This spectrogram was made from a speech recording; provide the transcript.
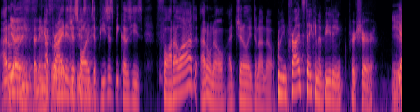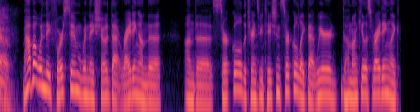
I don't Yeah, know I if think- I think it's Pride little is just falling to pieces because he's fought a lot. I don't know. I generally do not know. I mean, Pride's taking a beating for sure. Yeah. How about when they forced him when they showed that writing on the on the circle, the transmutation circle, like that weird homunculus writing? Like,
